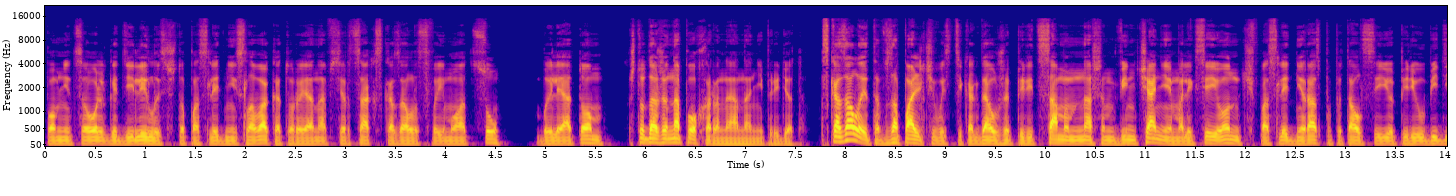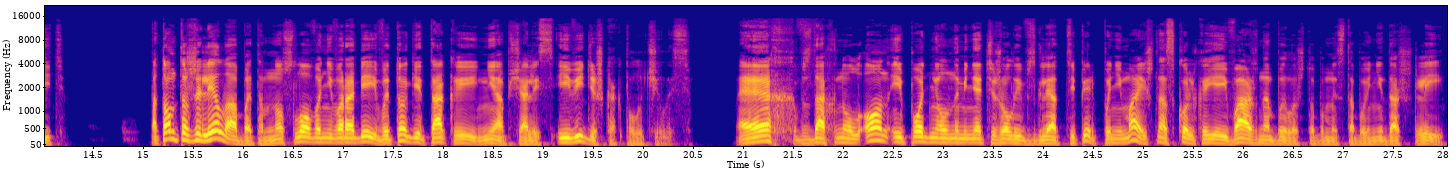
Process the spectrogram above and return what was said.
Помнится, Ольга делилась, что последние слова, которые она в сердцах сказала своему отцу, были о том, что даже на похороны она не придет. Сказала это в запальчивости, когда уже перед самым нашим венчанием Алексей Ионович в последний раз попытался ее переубедить. Потом-то жалела об этом, но слово не воробей, в итоге так и не общались. И видишь, как получилось. «Эх!» — вздохнул он и поднял на меня тяжелый взгляд. «Теперь понимаешь, насколько ей важно было, чтобы мы с тобой не дошли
